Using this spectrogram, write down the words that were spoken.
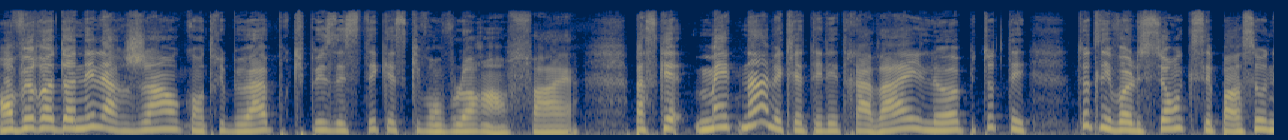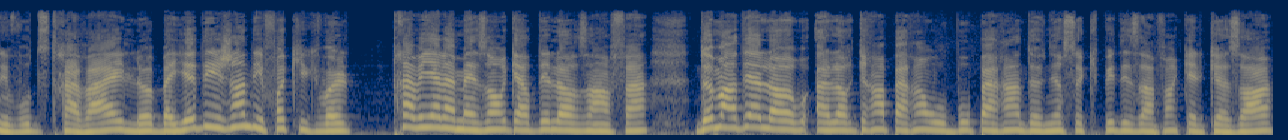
On veut redonner l'argent aux contribuables pour qu'ils puissent décider qu'est-ce qu'ils vont vouloir en faire. Parce que maintenant, avec le télétravail, là, puis toute, l'évolution qui s'est passée au niveau du travail, là, ben, il y a des gens, des fois, qui veulent travailler à la maison, regarder leurs enfants, demander à, leur- à leurs grands-parents ou aux beaux-parents de venir s'occuper des enfants quelques heures.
